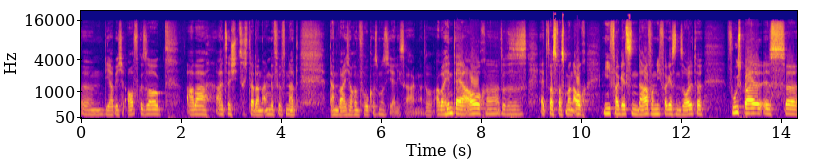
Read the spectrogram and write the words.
ähm, die habe ich aufgesaugt. Aber als der Schiedsrichter dann angepfiffen hat, dann war ich auch im Fokus, muss ich ehrlich sagen. Also, aber hinterher auch. Also das ist etwas, was man auch nie vergessen darf und nie vergessen sollte. Fußball ist, äh,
